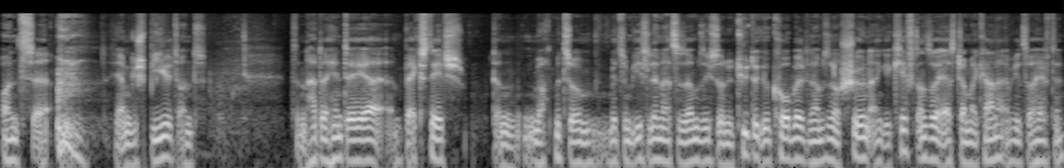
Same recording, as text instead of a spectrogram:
Und äh, sie haben gespielt und dann hat er hinterher Backstage dann noch mit so, mit so einem Isländer zusammen sich so eine Tüte gekurbelt, dann haben sie noch schön eingekifft und so, er ist Jamaikaner irgendwie zur Hälfte.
